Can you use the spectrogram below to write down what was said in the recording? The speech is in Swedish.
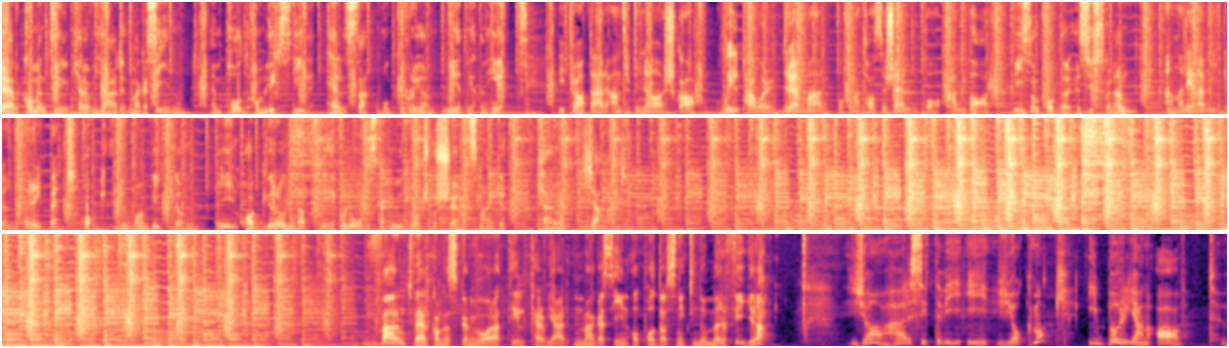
Välkommen till Karavjärd Magasin, en podd om livsstil, hälsa och grön medvetenhet. Vi pratar entreprenörskap, willpower, drömmar och om att ta sig själv på allvar. Vi som poddar är syskonen Anna-Lena Wiklund Rippert och Johan Wiklund. Vi har grundat det ekologiska hudvårds och skönhetsmärket Karol Varmt välkomna ska ni vara till Karvjärd Magasin och poddavsnitt nummer fyra. Ja, här sitter vi i Jokkmokk i början av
